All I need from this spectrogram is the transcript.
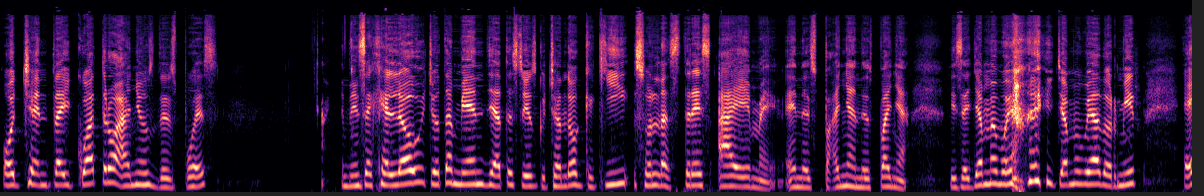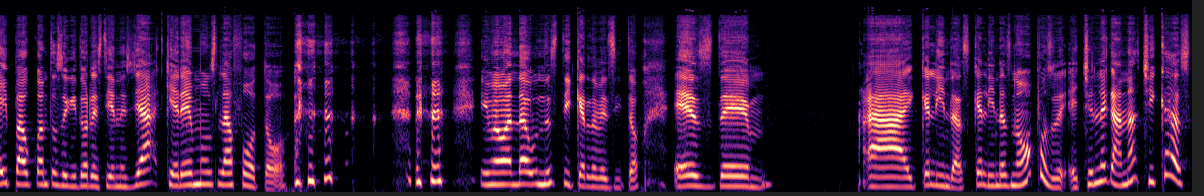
84 años después. Dice, hello, yo también ya te estoy escuchando, que aquí son las 3 a.m. en España, en España. Dice, ya me voy a, ya me voy a dormir. Hey, Pau, ¿cuántos seguidores tienes? Ya queremos la foto. y me manda un sticker de besito. Este... Ay, qué lindas, qué lindas. No, pues échenle ganas, chicas.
